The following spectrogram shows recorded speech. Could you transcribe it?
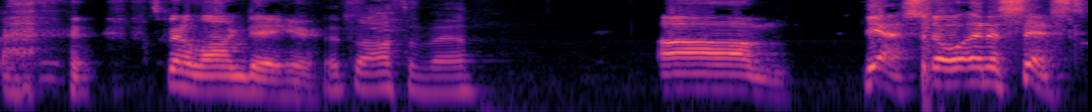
it's been a long day here. That's awesome, man. Um, yeah, so an assist.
